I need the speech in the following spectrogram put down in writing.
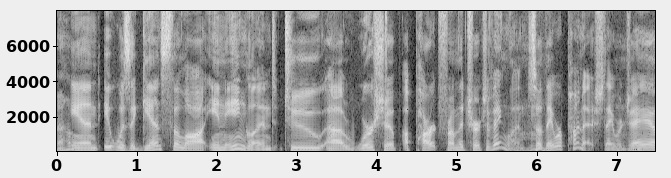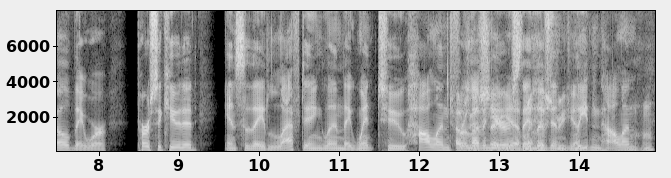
uh-huh. And it was against the law in England to uh, worship apart from the Church of England. Mm-hmm. So they were punished. They were jailed. They were persecuted. And so they left England. They went to Holland for 11 say, years. yeah, they lived history, in yeah. Leiden, Holland. Mhm.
